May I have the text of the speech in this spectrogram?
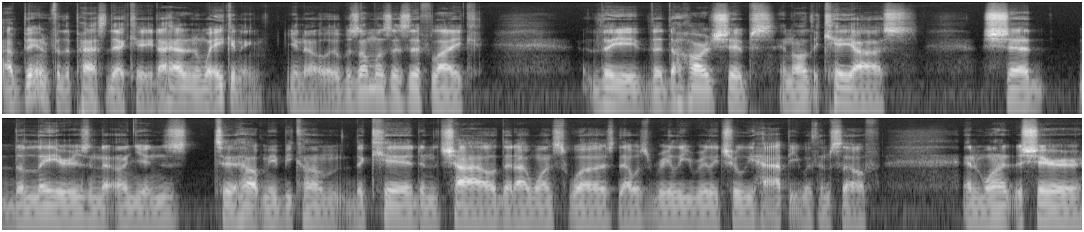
I've been for the past decade. I had an awakening. You know, it was almost as if like the the the hardships and all the chaos shed the layers and the onions to help me become the kid and the child that I once was that was really really truly happy with himself and wanted to share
